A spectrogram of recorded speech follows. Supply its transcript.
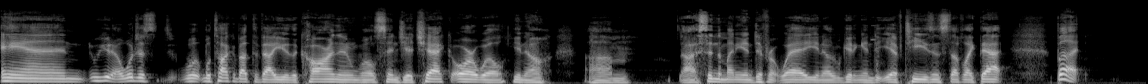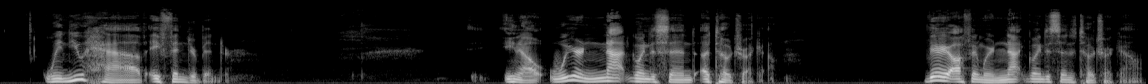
And, you know, we'll just, we'll, we'll talk about the value of the car and then we'll send you a check or we'll, you know, um, uh, send the money in a different way, you know, getting into EFTs and stuff like that. But when you have a fender bender, you know, we're not going to send a tow truck out. Very often, we're not going to send a tow truck out.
